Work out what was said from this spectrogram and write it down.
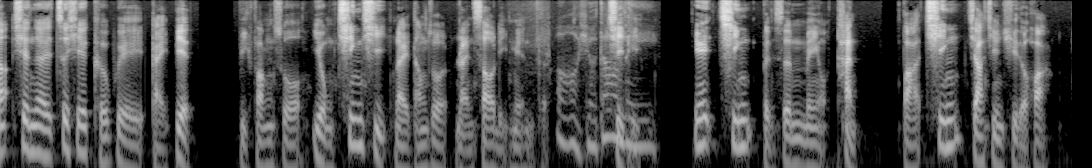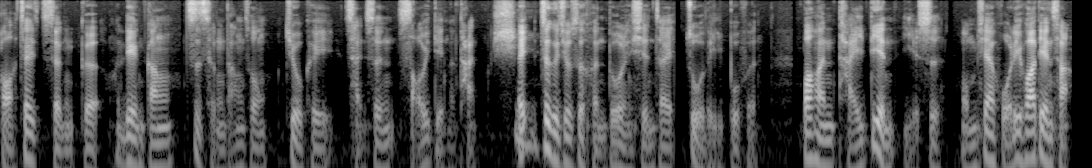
那现在这些可不可以改变？比方说用氢气来当做燃烧里面的哦，有道理。因为氢本身没有碳，把氢加进去的话。哦，在整个炼钢制成当中，就可以产生少一点的碳。是，哎，这个就是很多人现在做的一部分，包含台电也是。我们现在火力发电厂，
